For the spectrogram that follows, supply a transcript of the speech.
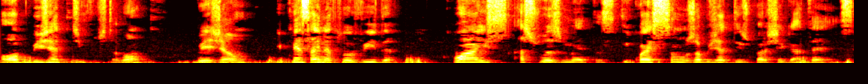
objetivos, tá bom? Beijão e pensa aí na tua vida quais as suas metas e quais são os objetivos para chegar até elas.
